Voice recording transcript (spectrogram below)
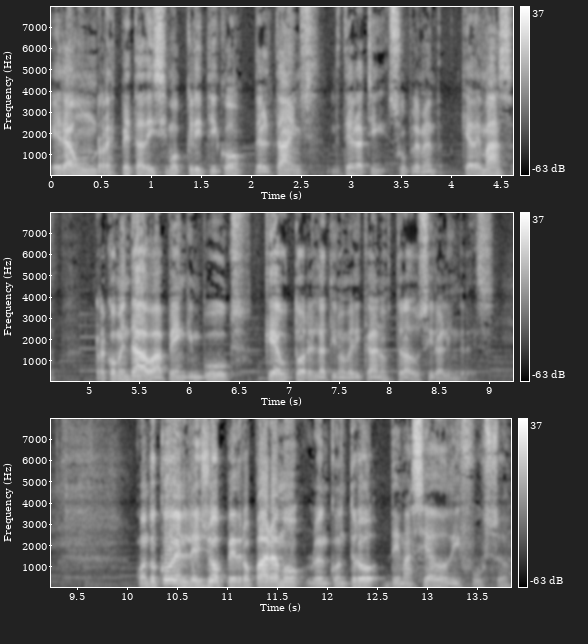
era un respetadísimo crítico del Times Literary Supplement que además recomendaba a Penguin Books qué autores latinoamericanos traducir al inglés. Cuando Cohen leyó Pedro Páramo lo encontró demasiado difuso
